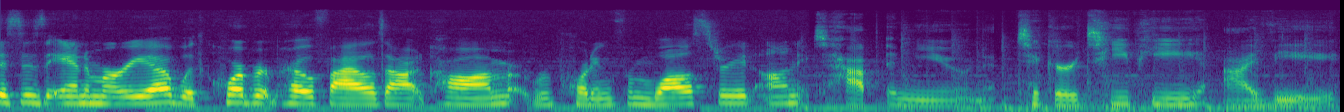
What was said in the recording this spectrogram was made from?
This is Anna Maria with CorporateProfile.com reporting from Wall Street on TapImmune, ticker TPIV.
